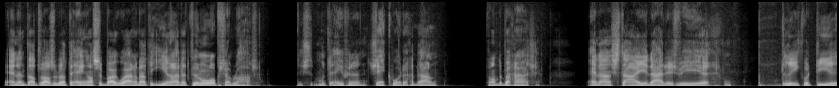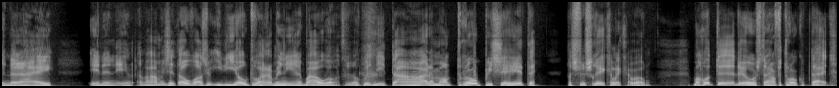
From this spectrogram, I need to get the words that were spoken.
en dat was omdat de Engelsen bang waren dat de IRA de tunnel op zou blazen. Dus er moet even een check worden gedaan van de bagage. En dan sta je daar dus weer drie kwartier in de rij. In een, waarom is het overal zo idioot warm in die gebouwen? Het is ook weer niet te harde, man. Tropische hitte. Dat is verschrikkelijk gewoon. Maar goed, de, de Eurostar vertrok op tijd.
